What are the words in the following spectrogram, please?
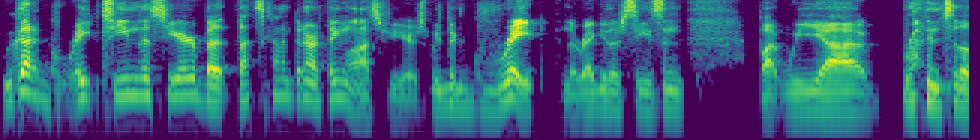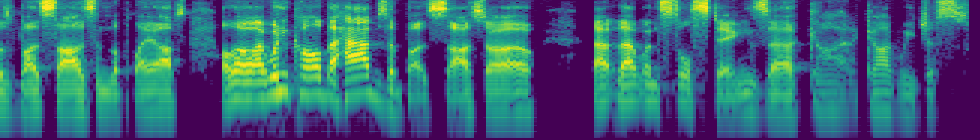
we've got a great team this year. But that's kind of been our thing the last few years. We've been great in the regular season, but we uh, run into those buzz saws in the playoffs. Although I wouldn't call the Habs a buzz saw, so that, that one still stings. Uh, God, God, we just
